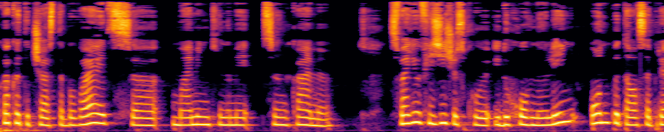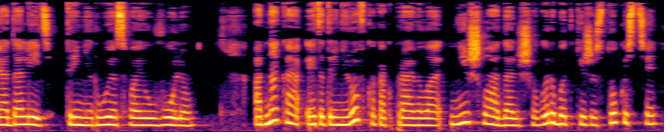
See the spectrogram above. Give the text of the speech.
как это часто бывает с маменькиными сынками. Свою физическую и духовную лень он пытался преодолеть, тренируя свою волю. Однако эта тренировка, как правило, не шла дальше выработки жестокости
